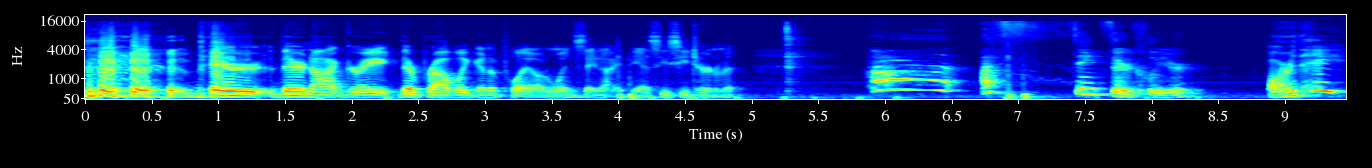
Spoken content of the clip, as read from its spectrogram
they're they're not great. They're probably going to play on Wednesday night in the SEC tournament. Uh, I think they're clear. Are they?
